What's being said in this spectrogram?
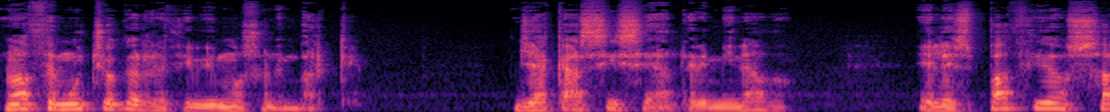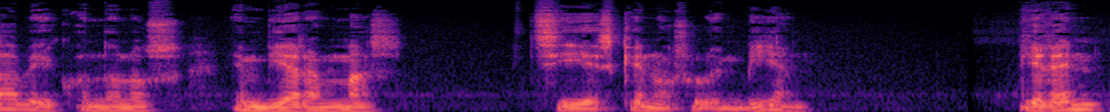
No hace mucho que recibimos un embarque. Ya casi se ha terminado. El espacio sabe cuándo nos enviarán más, si es que nos lo envían. Pirén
